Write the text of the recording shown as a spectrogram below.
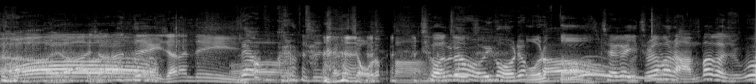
아, 야, 잘한대, 잘한대. 내가 부끄럽다. 진짜 어렵다. 저, 어려워. 이거 어렵다. 어렵다. 제가 이 드라마를 안 봐가지고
